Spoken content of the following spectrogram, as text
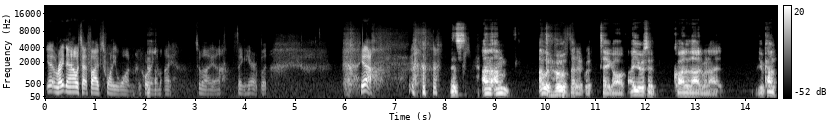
Yeah, right now it's at five twenty one according to my to my uh, thing here. But yeah, It's I'm, I'm I would hope that it would take off. I use it quite a lot when I you can't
